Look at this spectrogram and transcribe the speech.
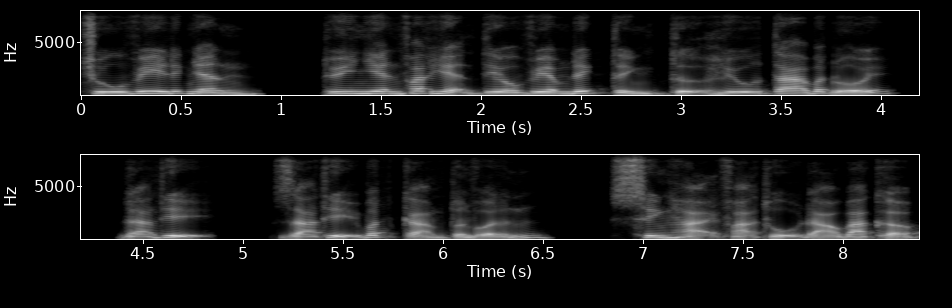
Chu vi đích nhân, tuy nhiên phát hiện tiêu viêm đích tình tự hưu ta bất đối, đãn thị, giá thị bất cảm tuân vấn, sinh hại phạ thụ đáo ba cập.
